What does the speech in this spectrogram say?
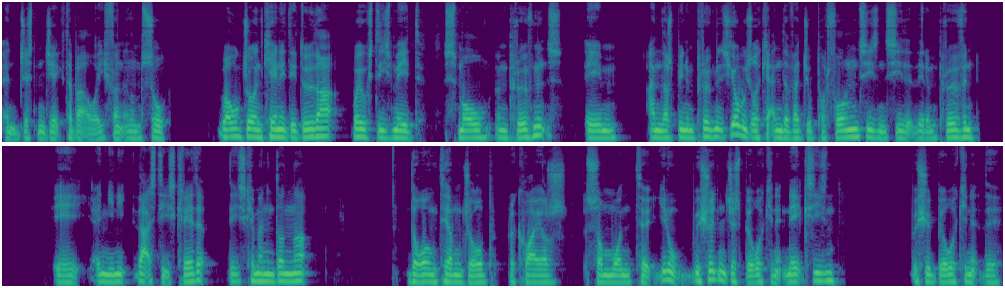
and just inject a bit of life into them. So will John Kennedy do that? Whilst he's made small improvements, um, and there's been improvements, you always look at individual performances and see that they're improving. Uh, and you need that's to his credit that he's come in and done that. The long term job requires someone to, you know, we shouldn't just be looking at next season. We should be looking at the,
